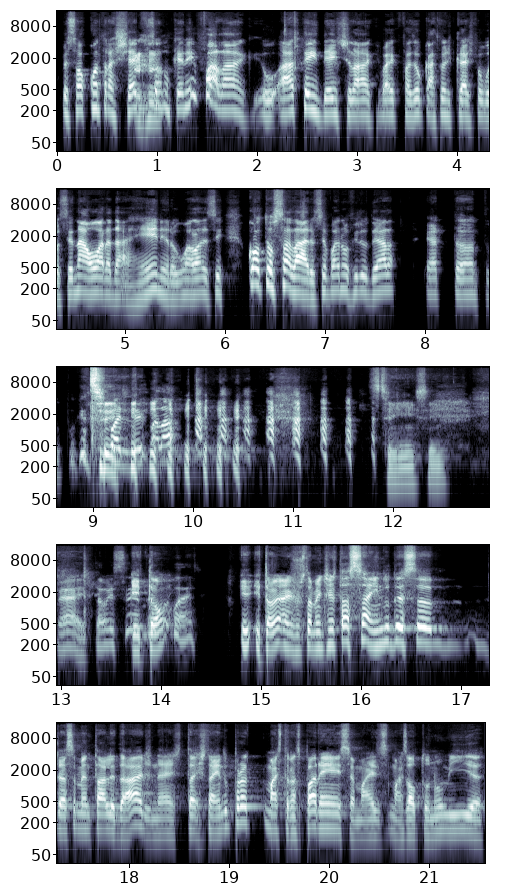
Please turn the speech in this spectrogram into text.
O pessoal contra-cheque uhum. só não quer nem falar. A atendente lá que vai fazer o cartão de crédito para você na hora da Renner, alguma hora assim, qual é o teu salário? Você vai no ouvido dela, é tanto. Porque você pode nem falar. sim, sim. É, então isso é então, então, é justamente a gente está saindo dessa, dessa mentalidade, né? A gente está tá indo para mais transparência, mais, mais autonomia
